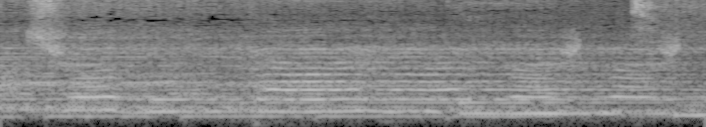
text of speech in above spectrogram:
trouble by the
